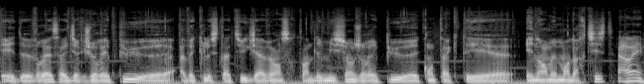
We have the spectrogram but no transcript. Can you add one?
et de vrai. Ça veut dire que j'aurais pu, euh, avec le statut que j'avais en sortant de l'émission, j'aurais pu euh, contacter euh, énormément d'artistes. Ah ouais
